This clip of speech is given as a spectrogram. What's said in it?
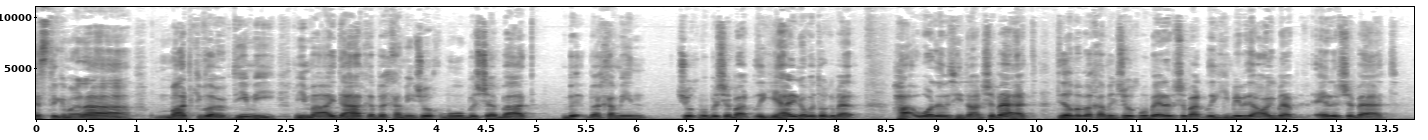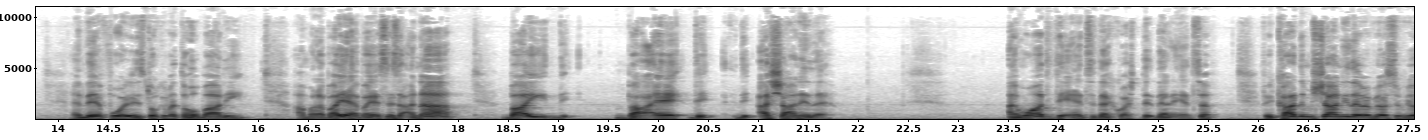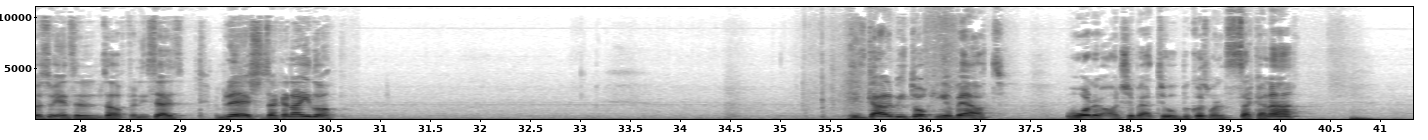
Ask the Gemara, Mat Kivlar of Dimi, Mimai Dahaka Bechamin Shochmu B'Shabbat, Bechamin Shukmu b'Shabbat liki. How do you know we're talking about hot water was heated on Shabbat? Dilma b'chamin shukmu b'erev Shabbat liki. Maybe they're arguing about erev Shabbat, and therefore it is talking about the whole body. Amar Abaye, Abaye says, Ana the the ashanile. I wanted to answer that question, that answer. V'kadim shani le Rav Yosef. Yosef answered himself, and he says, He's got to be talking about water on Shabbat too, because when it's sakana,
